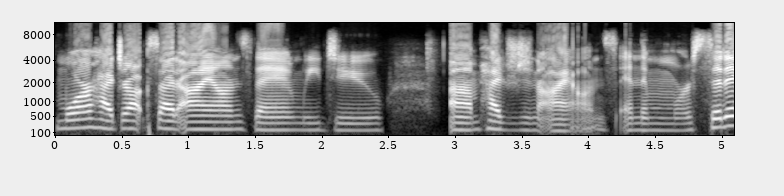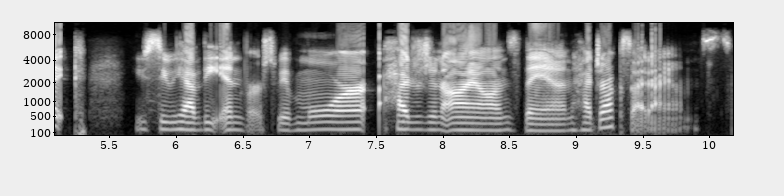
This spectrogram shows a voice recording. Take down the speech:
more hydroxide ions than we do um, hydrogen ions. And then when we're acidic, you see we have the inverse. We have more hydrogen ions than hydroxide ions.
